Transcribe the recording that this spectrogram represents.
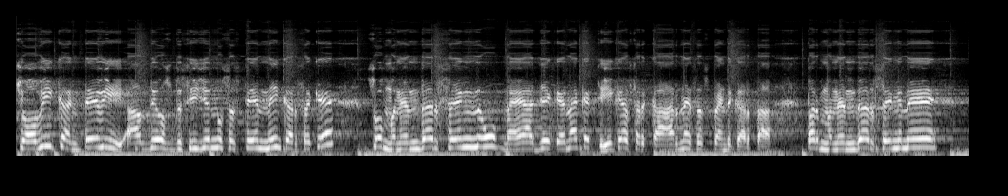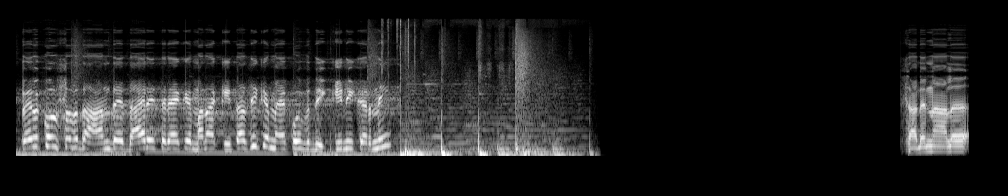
24 ਘੰਟੇ ਵੀ ਆਪਦੇ ਉਸ ਡਿਸੀਜਨ ਨੂੰ ਸਸਟੇਨ ਨਹੀਂ ਕਰ ਸਕੇ। ਸੋ ਮਨਿੰਦਰ ਸਿੰਘ ਨੂੰ ਮੈਂ ਅੱਜ ਇਹ ਕਹਿਣਾ ਕਿ ਠੀਕ ਹੈ ਸਰਕਾਰ ਨੇ ਸਸਪੈਂਡ ਕਰਤਾ। ਪਰ ਮਨਿੰਦਰ ਸਿੰਘ ਨੇ ਬਿਲਕੁਲ ਸੰਵਿਧਾਨ ਦੇ ਦਾਇਰੇ 'ਚ ਰਹਿ ਕੇ ਮਨਾ ਕੀਤਾ ਸੀ ਕਿ ਮੈਂ ਕੋਈ ਵਧੀਕੀ ਨਹੀਂ ਕਰਨੀ। ਸਾਡੇ ਨਾਲ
